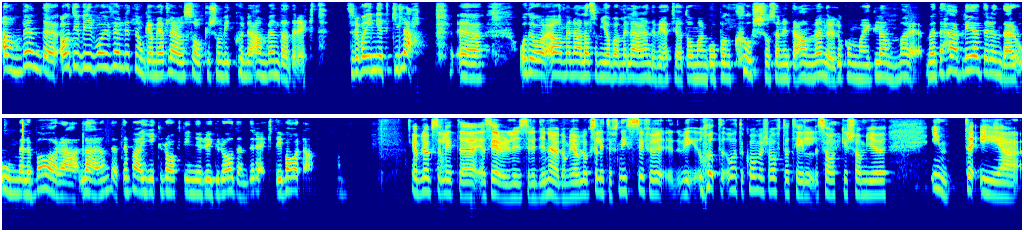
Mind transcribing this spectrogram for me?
använde, och det, vi var ju väldigt noga med att lära oss saker som vi kunde använda direkt. Så det var inget glapp. Eh, och då, ja men alla som jobbar med lärande vet ju att om man går på en kurs och sen inte använder det, då kommer man ju glömma det. Men det här blev det den där omedelbara lärandet. Det bara gick rakt in i ryggraden direkt, i vardagen. Jag blir också lite, jag ser hur det lyser i dina ögon, men jag blir också lite fnissig för vi återkommer så ofta till saker som ju inte är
